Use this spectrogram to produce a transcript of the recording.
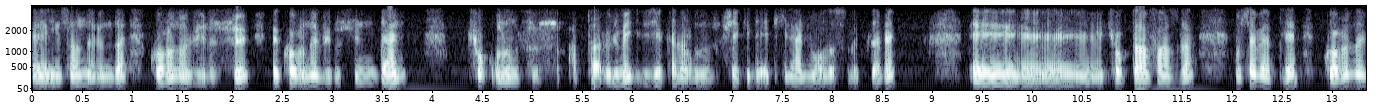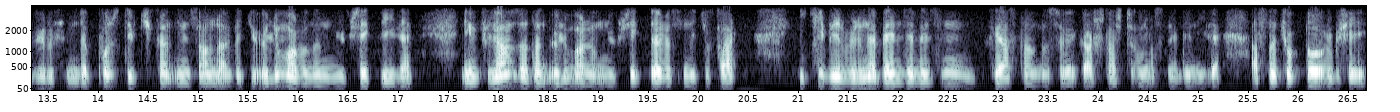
e, insanların da koronavirüsü ve koronavirüsünden çok olumsuz hatta ölüme gidecek kadar olumsuz şekilde etkilenme olasılıkları e, çok daha fazla. Bu sebeple koronavirüsünde pozitif çıkan insanlardaki ölüm oranının yüksekliğiyle influenzadan ölüm oranının yüksekliği arasındaki fark iki birbirine benzemesinin kıyaslanması ve karşılaştırılması nedeniyle aslında çok doğru bir şey,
